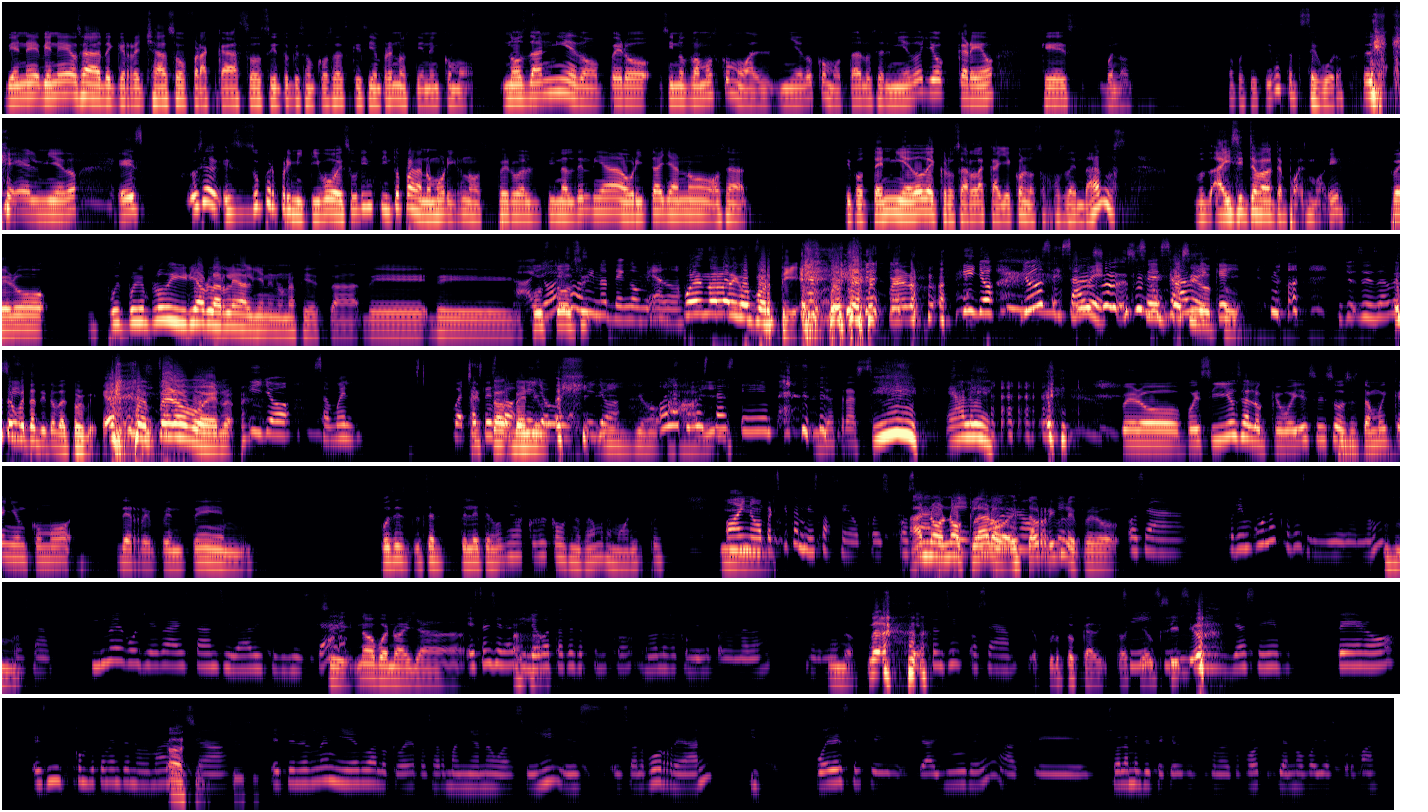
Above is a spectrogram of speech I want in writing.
Viene, viene, o sea, de que rechazo, fracaso, siento que son cosas que siempre nos tienen como, nos dan miedo, pero si nos vamos como al miedo como tal, o sea, el miedo yo creo que es, bueno, no, pues sí, estoy bastante seguro de que el miedo es, o sea, es súper primitivo, es un instinto para no morirnos, pero al final del día, ahorita ya no, o sea, tipo, ten miedo de cruzar la calle con los ojos vendados. Pues ahí sí te, te puedes morir. Pero, pues, por ejemplo, de ir y hablarle a alguien en una fiesta, de, de yo justo... eso sí- sí no tengo miedo. Pues no lo digo por ti, pero Y yo, yo se sabe, eso, eso se nunca ha sabe sido que, tú. yo se sabe Eso que- fue tantito más por mí. Pero bueno. Y yo, Samuel, guachate Esto, Y yo, y yo, y yo, hola, ¿cómo ay. estás? Eh, Y atrás, sí, Ale. Pero, pues sí, o sea, lo que voy es eso. O sea, está muy cañón como de repente. Pues es, te le tenemos miedo a cosas como si nos fuéramos a morir, pues. Y- Ay, no, pero es que también está feo, pues. O sea, ah, no, no, que- claro, no, no, está no, porque, horrible, pero. O sea, una cosa es el miedo, ¿no? O sea, y luego llega esta ansiedad y tú dices, ¿qué? Sí, no, bueno, ahí ya. Esta ansiedad Ajá. y luego ataques de pánico, no los recomiendo para nada, ¿verdad? No. Entonces, o sea, Ya puro tocadito aquí, sí, auxilio. sí, ya sé, pero es completamente normal, Ah, o sí, sea, sí, sí, sí. el tenerle miedo a lo que vaya a pasar mañana o así es, es algo real y puede ser que te ayude a que solamente te quedes en tu zona de confort y ya no vayas por más.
